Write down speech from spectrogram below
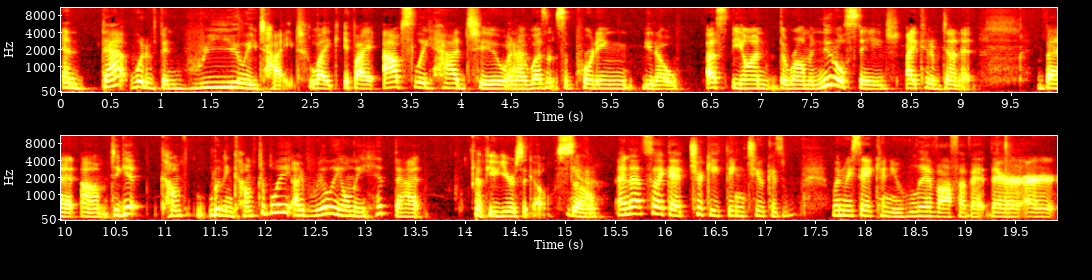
And that would have been really tight. Like if I absolutely had to and I wasn't supporting, you know, us beyond the ramen noodle stage, I could have done it. But um, to get comf- living comfortably, I've really only hit that a few years ago. So Yeah. And that's like a tricky thing too, because when we say can you live off of it, there are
